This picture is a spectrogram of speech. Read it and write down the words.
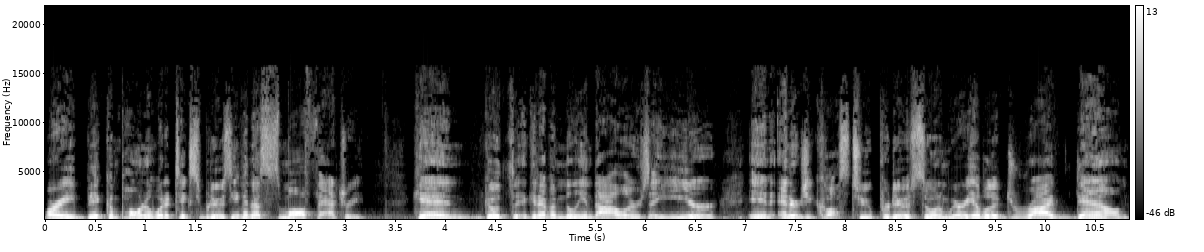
are a big component of what it takes to produce. Even a small factory can go th- can have a million dollars a year in energy costs to produce. So when we're able to drive down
